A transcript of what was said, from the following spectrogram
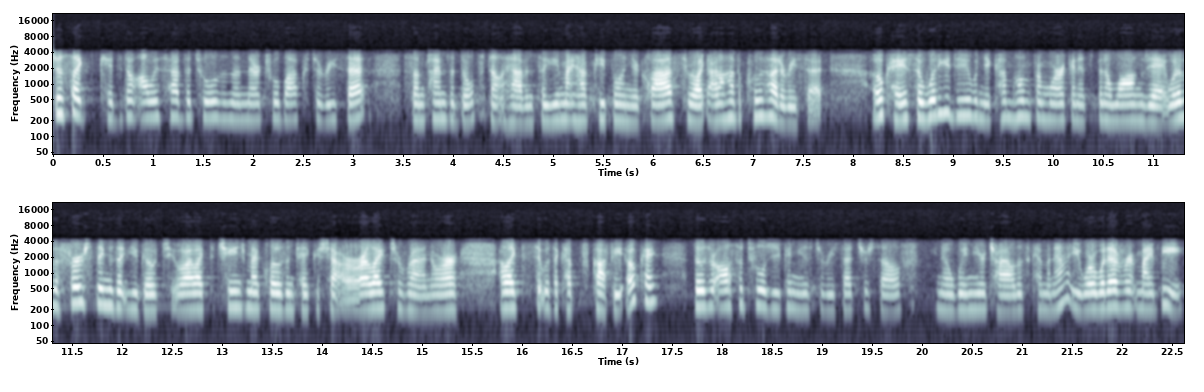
just like kids don't always have the tools in their toolbox to reset, sometimes adults don't have. And so you might have people in your class who are like, I don't have a clue how to reset. Okay, so what do you do when you come home from work and it's been a long day? What are the first things that you go to? Oh, I like to change my clothes and take a shower, or I like to run, or I like to sit with a cup of coffee. Okay, those are also tools you can use to reset yourself, you know, when your child is coming at you, or whatever it might be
